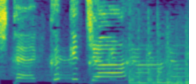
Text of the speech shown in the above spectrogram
hashtag cookie jar.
